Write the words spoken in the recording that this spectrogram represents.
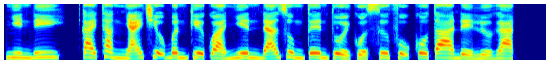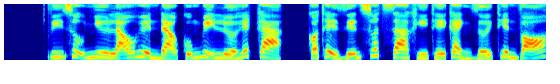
Nhìn đi, cái thằng nhãi triệu bân kia quả nhiên đã dùng tên tuổi của sư phụ cô ta để lừa gạt. Ví dụ như lão huyền đạo cũng bị lừa hết cả, có thể diễn xuất ra khí thế cảnh giới thiên võ,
